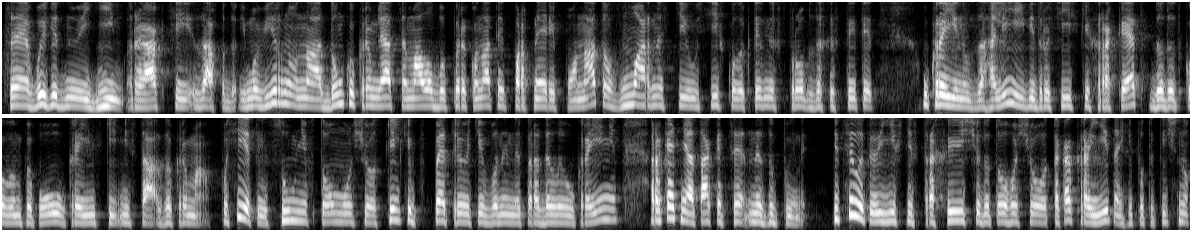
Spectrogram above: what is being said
це вигідної їм реакції заходу. Ймовірно, на думку Кремля, це мало би переконати партнерів по НАТО в марності усіх колективних спроб захистити Україну взагалі і від російських ракет додатковим ППО українські міста. Зокрема, посіяти сумнів в тому, що скільки б патріотів вони не передали Україні, ракетні атаки це не зупинить. Підсилити їхні страхи щодо того, що така країна гіпотетично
